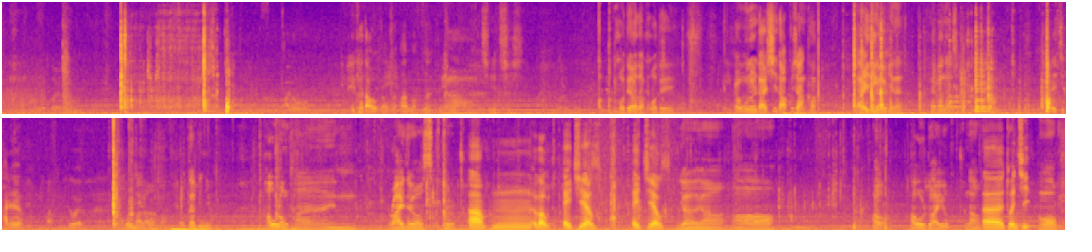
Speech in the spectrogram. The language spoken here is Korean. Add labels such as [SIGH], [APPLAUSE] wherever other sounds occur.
이렇게 나오, 나오, 아, 맞구나. 야, 치치. 거대하다 거대. 야, 오늘 날씨 나쁘지 않다. 라이딩하기는 해가 나서. 엣지 가려요. 이거요. 얼마나, 얼마. 옥타비뉴? How long time ride a scooter? Ah, mm, about 8 years. 8 years. 야, 야. 아. How How old are you now? Uh, 20. 어, 오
